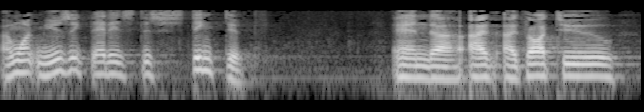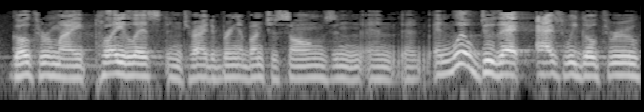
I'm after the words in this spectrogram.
I want music that is distinctive. And uh, I, I thought to go through my playlist and try to bring a bunch of songs, and, and, and, and we'll do that as we go through.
